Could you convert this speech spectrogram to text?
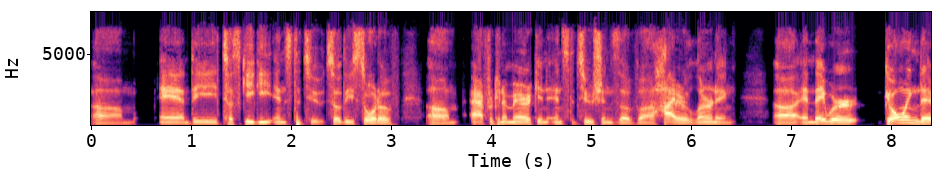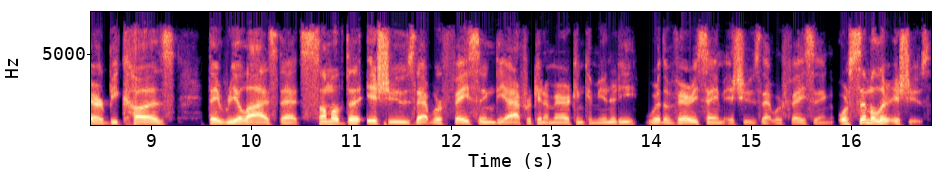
um, and the Tuskegee Institute. So these sort of um, African American institutions of uh, higher learning, uh, and they were going there because they realized that some of the issues that were facing the African American community were the very same issues that were facing, or similar issues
